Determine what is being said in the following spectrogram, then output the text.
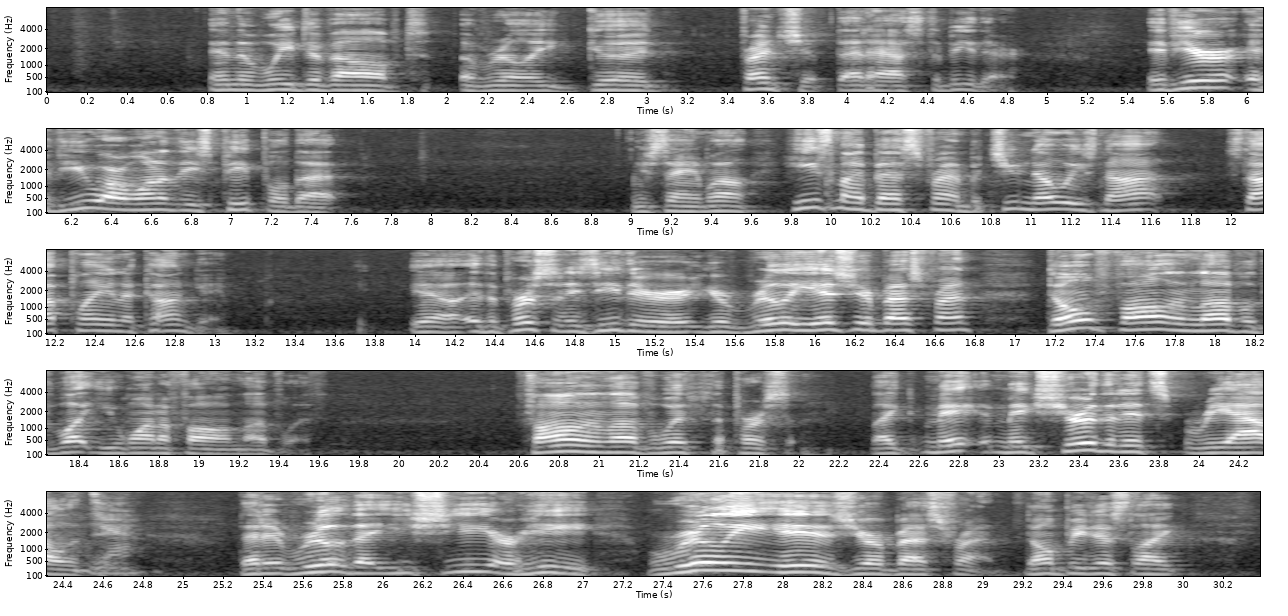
and then we developed a really good friendship. That has to be there. If you're if you are one of these people that you're saying, well, he's my best friend, but you know he's not. Stop playing a con game. Yeah, if the person is either you really is your best friend. Don't fall in love with what you want to fall in love with. Fall in love with the person. Like make make sure that it's reality. Yeah. That it really that he, she or he really is your best friend. Don't be just like,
